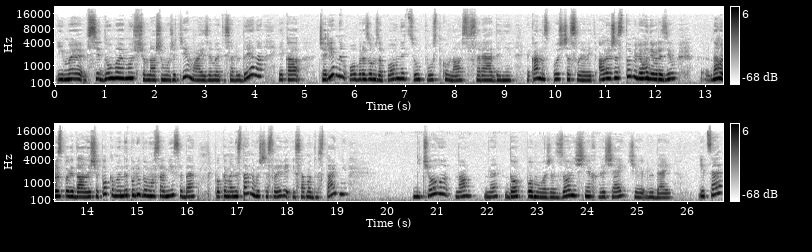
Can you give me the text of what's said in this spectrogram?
І ми всі думаємо, що в нашому житті має з'явитися людина, яка чарівним образом заповнить цю пустку в нас всередині, яка нас ощасливить. Але вже 100 мільйонів разів нам розповідали, що поки ми не полюбимо самі себе, поки ми не станемо щасливі і самодостатні, нічого нам не допоможе з зовнішніх речей чи людей. І це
